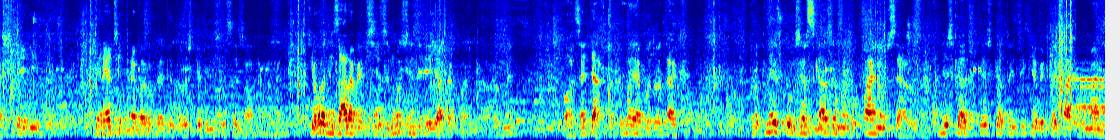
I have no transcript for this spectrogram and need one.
тяжке літо. Ті речі треба робити трошки в інший сезон. Сьогодні зараз ви всі змушені, і я також розумієте. От, це тяжко. Тому я буду так. Про книжку вже сказано буквально все. розумієте. Книжка, книжка то тільки викликає в мене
